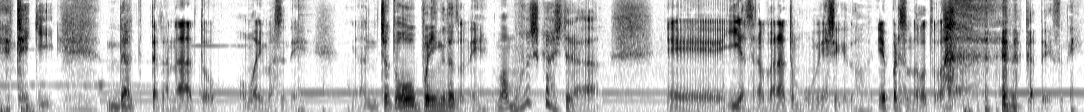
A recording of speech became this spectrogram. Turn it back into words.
敵だったかなと思いますね。ちょっとオープニングだとね、まあ、もしかしたら、えー、いいやつなのかなとも思いましたけど、やっぱりそんなことは なかったですね。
